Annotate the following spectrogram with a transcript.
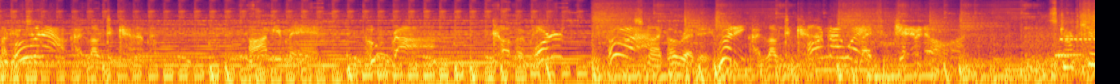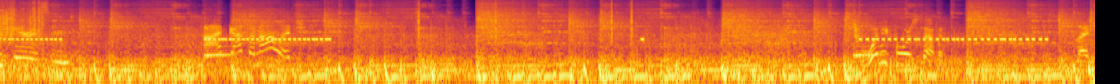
Look at Moving out. I love to camp. I'm your man. Hoorah! Cover me. Orders? Hoorah! Sniper ready. Ready. I love to camp. On my way. Let's get it on. Structure garrisoned. I've got the knowledge. Twenty-four seven. Let's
